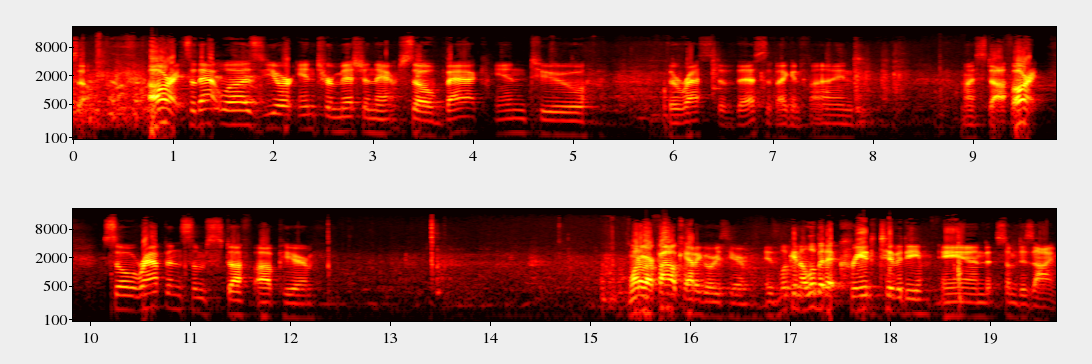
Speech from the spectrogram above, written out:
So, all right. So that was your intermission there. So back into the rest of this, if I can find my stuff. All right. So wrapping some stuff up here. One of our final categories here is looking a little bit at creativity and some design.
